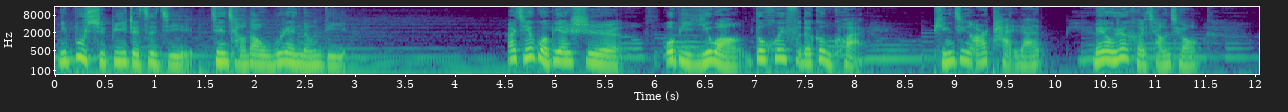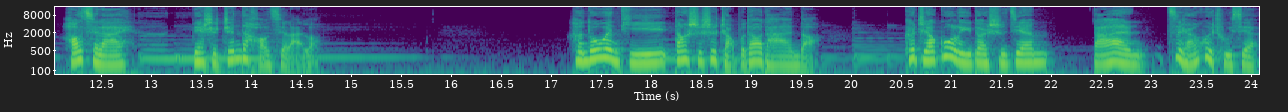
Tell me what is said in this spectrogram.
你不需逼着自己坚强到无人能敌。而结果便是，我比以往都恢复得更快，平静而坦然，没有任何强求，好起来。便是真的好起来了。很多问题当时是找不到答案的，可只要过了一段时间，答案自然会出现。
